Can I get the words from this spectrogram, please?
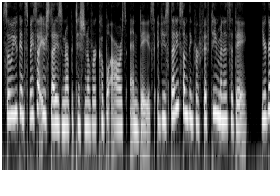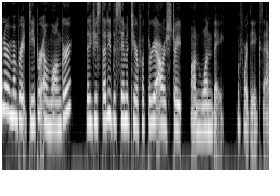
So you can space out your studies and repetition over a couple hours and days. If you study something for 15 minutes a day, you're going to remember it deeper and longer than if you study the same material for three hours straight on one day before the exam.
